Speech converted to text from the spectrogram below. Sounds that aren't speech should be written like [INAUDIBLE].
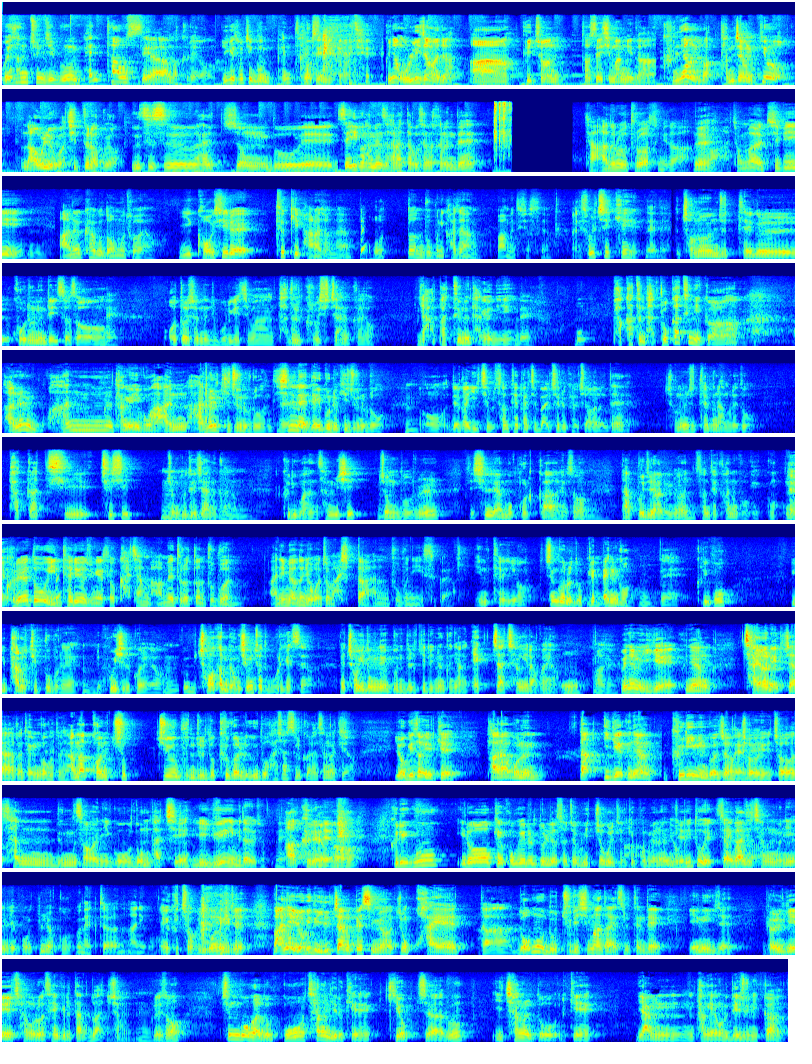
외삼촌 집은 펜트하우스야 막 그래요. 이게 솔직히 무슨 펜트하우스니까? [LAUGHS] 그냥 올리자마자 아 귀천 텃세 심합니다. 그냥 막 담장을 뛰어 나오려고 막 짖더라고요. 으스스 할 정도의 세이브 하면서 살았다고 생각하는데. 자 안으로 들어왔습니다. 네. 와, 정말 집이 음. 아늑하고 너무 좋아요. 이 거실에 특히 반하셨나요? 어떤 부분이 가장 마음에 드셨어요? 아니, 솔직히 네네 전원주택을 고르는 데 있어서 네. 어떠셨는지 모르겠지만 다들 그러시지 않을까요? 이 아파트는 당연히 네. 뭐 바깥은 다 똑같으니까 안을 안을 당연히 보고 안 안을 기준으로 실내 네네. 내부를 기준으로 음. 어, 내가 이 집을 선택할지 말지를 결정하는데 전원주택은 아무래도 바깥이 70 정도 되지 않을까요? 음. 그리고 한 30 정도를 이제 실내 한번 볼까 해서 나쁘지 않으면 선택하는 거겠고. 네. 그래도 인테리어 중에서 가장 마음에 들었던 부분 아니면은 요건 좀 아쉽다 하는 부분이 있을까요? 인테리어 층고를 높게 음, 뺀 거. 음. 네. 그리고 이 바로 뒷부분에 음. 보이실 거예요. 정확한 명칭은 저도 모르겠어요. 저희 동네 분들끼리는 그냥 액자 창이라고 해요. 오 맞아요 왜냐면 이게 그냥 자연 액자가 되는 거거든요. 아마 건축주 분들도 그걸 의도하셨을 거라 생각해요. 여기서 이렇게 바라보는 딱 이게 그냥 그림인 거죠. 네네. 저희 저산 능선이고 논밭이. 이게 유행입니다 요즘 네. 아 그래요. 네네. 어. 그리고 이렇게 고개를 돌려서 저 위쪽을 저렇게 아, 보면은 여기도 액자가 세 가지 창문이 네. 이제 뚫렸고. 이건 액자는 아니고 예, 그쵸. 이거는 이제, [LAUGHS] 만약 여기도 일자로 뺐으면 좀 과했다. 너무 노출이 심하다 했을 텐데, 얘는 이제 별개의 창으로 세 개를 딱 놨죠. 음. 그래서 층고가 높고 창을 이렇게 기역자로 이 창을 또 이렇게 양 방향으로 내주니까,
